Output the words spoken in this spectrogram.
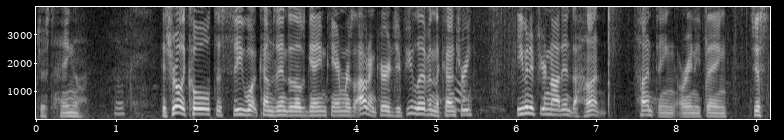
just hang on. Okay. It's really cool to see what comes into those game cameras. I would encourage you, if you live in the country, even if you're not into hunt, hunting or anything, just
